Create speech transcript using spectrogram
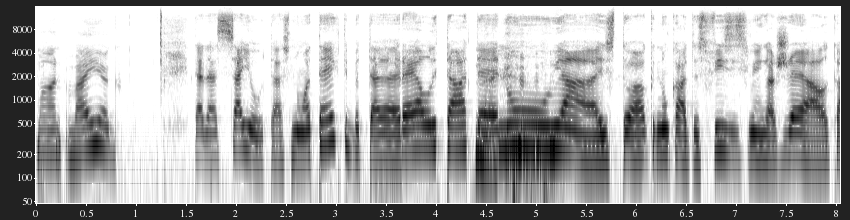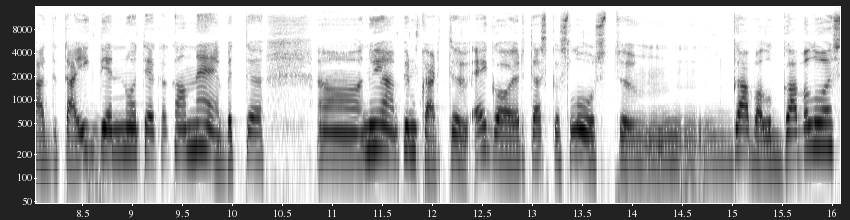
man vajag, Tādās sajūtās noteikti, bet tā realitātē, Nē. nu, jā, es to, nu, kā tas fiziski vienkārši reāli, kāda tā ikdiena notiek, kā nē, bet, uh, nu, jā, pirmkārt, ego ir tas, kas lūst gabalu gabalos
